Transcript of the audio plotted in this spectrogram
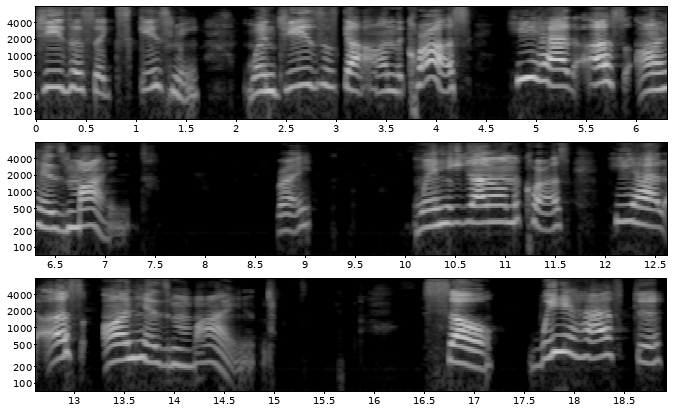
Jesus, excuse me, when Jesus got on the cross, he had us on his mind. Right? When he got on the cross, he had us on his mind. So, we have to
